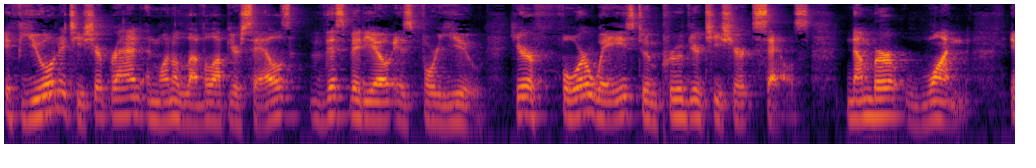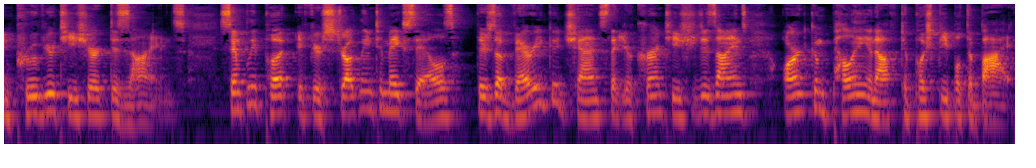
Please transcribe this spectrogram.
If you own a t-shirt brand and want to level up your sales, this video is for you. Here are four ways to improve your t-shirt sales. Number one, improve your t-shirt designs. Simply put, if you're struggling to make sales, there's a very good chance that your current t-shirt designs aren't compelling enough to push people to buy.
